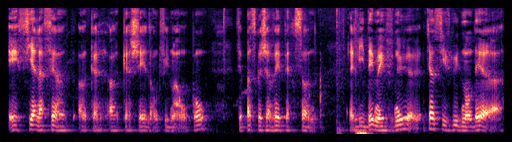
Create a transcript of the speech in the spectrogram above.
Et si elle a fait un, un ca- un cachet dans le film à Hong Kong, c'est parce que j'avais personne. L'idée m'est venue, euh, tiens, si je lui demandais, à-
